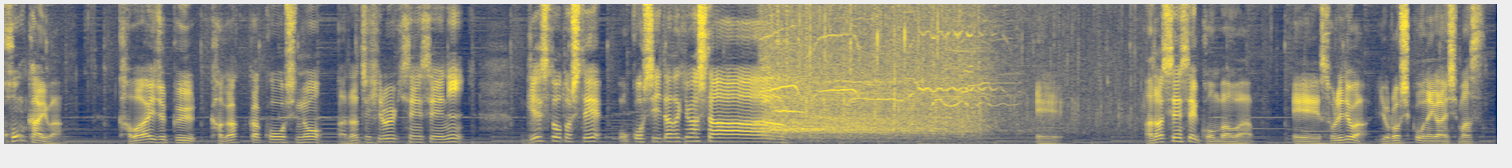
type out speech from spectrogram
今回は河合塾科学科講師の足立博之先生にゲストとしてお越しいただきました。えー、足立先生こんばんは、えー、それではよろしくお願いします。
